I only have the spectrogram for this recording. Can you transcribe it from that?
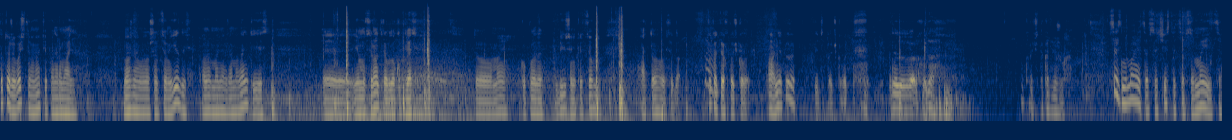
Це теж, бачите, воно типу нормально. Можна воно ще в цьому їздити, але в мене вже маленький є. Е, йому все одно треба було купляти. То ми купили більшеньке цьому, а того сюди. Тут трьохточковий. А, ні, тут п'ятиточковий. Знизу зверху, так. Да. Ну, коротше, така движуха. Все знімається, все чиститься, все миється.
